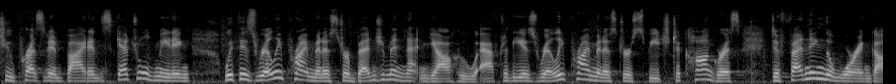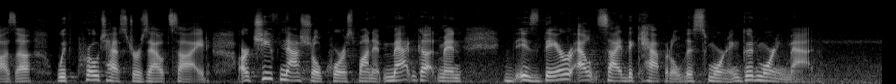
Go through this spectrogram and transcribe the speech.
to President Biden's scheduled meeting with Israeli Prime Minister Benjamin Netanyahu after the Israeli Prime Minister's speech to Congress defending the war in Gaza with protesters outside. Our chief national correspondent, Matt Gutman, is there outside the Capitol this morning. Good morning, Matt.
